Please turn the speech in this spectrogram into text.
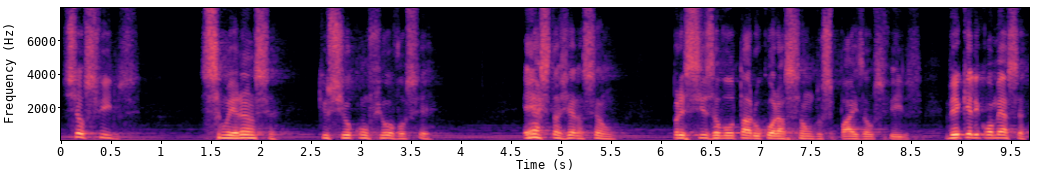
Seus filhos são herança que o Senhor confiou a você. Esta geração precisa voltar o coração dos pais aos filhos. Vê que ele começa.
